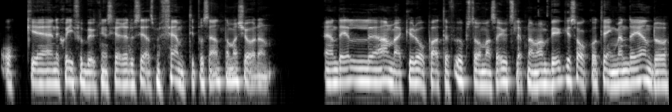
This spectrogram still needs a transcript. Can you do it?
och eh, energiförbrukningen ska reduceras med 50 procent när man kör den. En del anmärker då på att det uppstår en massa utsläpp när man bygger saker och ting, men det är ändå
